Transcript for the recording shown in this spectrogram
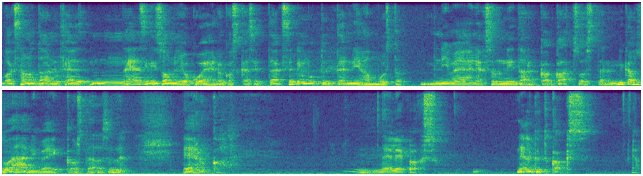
vaikka sanotaan nyt Hel- Helsingissä on joku ehdokas käsittääkseni, mutta nyt en ihan muista nimeä, en jaksanut niin tarkkaan katsoa sitä. Niin mikä on sun ääniveikkaus tällaiselle ehdokkaalle? 4-2. 42. Joo.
